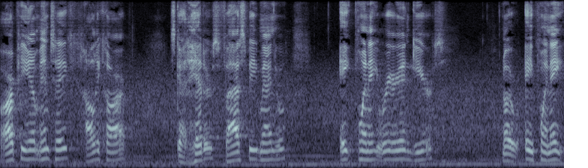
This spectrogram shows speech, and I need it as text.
RPM intake, Holleycarb. It's got headers, five-speed manual, 8.8 rear end gears. No, 8.8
